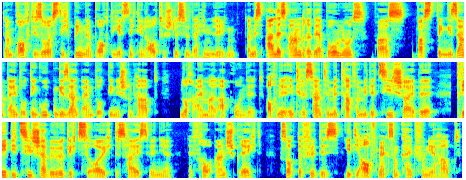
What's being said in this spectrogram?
dann braucht ihr sowas nicht bringen, dann braucht ihr jetzt nicht den Autoschlüssel dahinlegen. Dann ist alles andere der Bonus, was, was den Gesamteindruck, den guten Gesamteindruck, den ihr schon habt, noch einmal abrundet. Auch eine interessante Metapher mit der Zielscheibe. Dreht die Zielscheibe wirklich zu euch. Das heißt, wenn ihr eine Frau ansprecht, sorgt dafür, dass ihr die Aufmerksamkeit von ihr habt.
